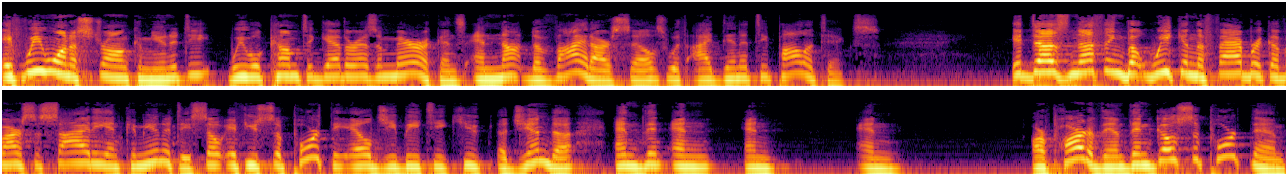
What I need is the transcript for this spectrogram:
If we want a strong community, we will come together as Americans and not divide ourselves with identity politics. It does nothing but weaken the fabric of our society and community. So if you support the LGBTQ agenda and then and and and are part of them, then go support them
